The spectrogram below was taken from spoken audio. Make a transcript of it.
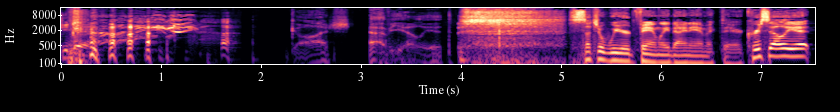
She did. Gosh, Abby Elliott. Such a weird family dynamic there. Chris Elliott,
